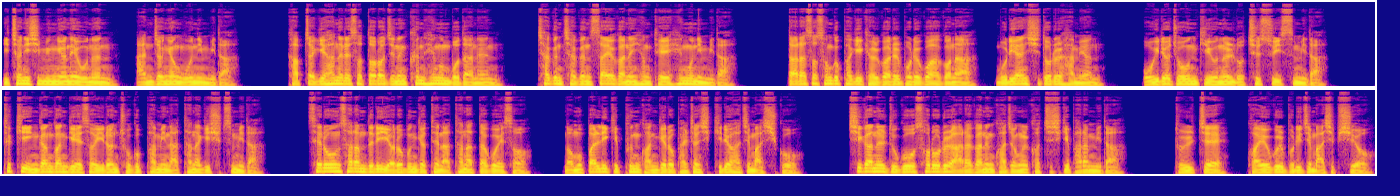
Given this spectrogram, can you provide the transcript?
2026년의 운은 안정형 운입니다. 갑자기 하늘에서 떨어지는 큰 행운보다는 차근차근 쌓여가는 형태의 행운입니다. 따라서 성급하게 결과를 보려고 하거나 무리한 시도를 하면 오히려 좋은 기운을 놓칠 수 있습니다. 특히 인간관계에서 이런 조급함이 나타나기 쉽습니다. 새로운 사람들이 여러분 곁에 나타났다고 해서 너무 빨리 깊은 관계로 발전시키려 하지 마시고 시간을 두고 서로를 알아가는 과정을 거치시기 바랍니다. 둘째, 과욕을 부리지 마십시오.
